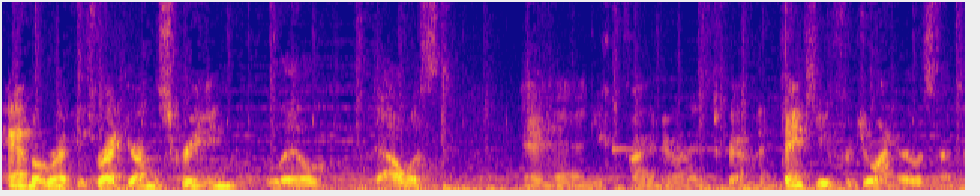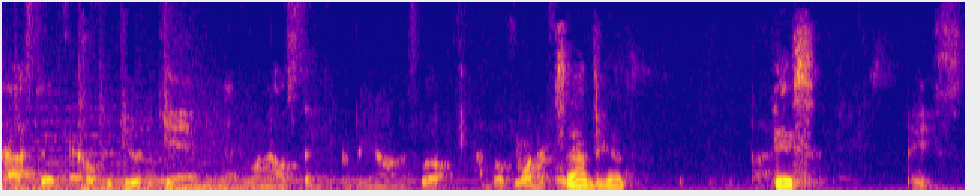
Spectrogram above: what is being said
handle is right here on the screen, Lil Taoist, and you can find him here on Instagram. And thank you for joining. That was fantastic. I hope to do it again. And everyone else, thank you for being on as well. Have a wonderful Sounds good. Bye. Peace. Peace.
